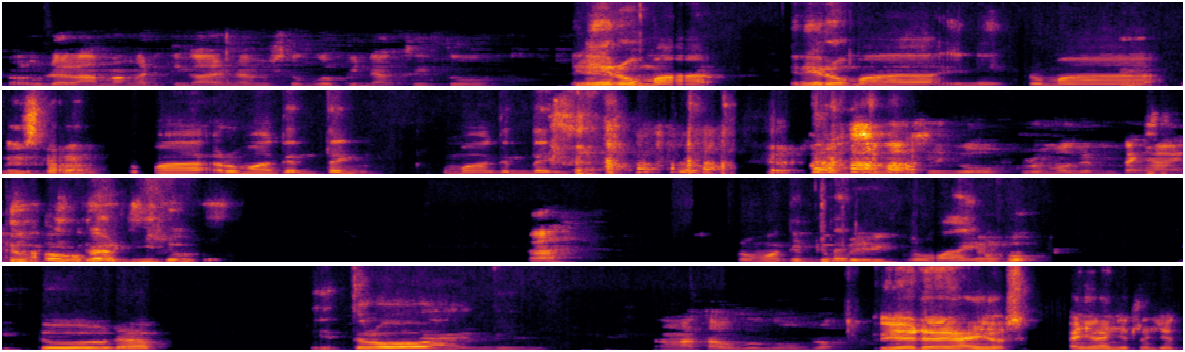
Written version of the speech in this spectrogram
kalau udah lama nggak ditinggalin habis itu gue pindah ke situ Ini rumah ini rumah ini rumah Nah, sekarang. rumah rumah genteng rumah genteng. apa sih maksudnya gue rumah genteng Itu, aja Oh, bukan. itu, itu, rumah itu, genteng. Beg. rumah Yang itu. itu udah Itu loh anjing. nggak tahu gue goblok Iya, udah, ayo. Ayo lanjut, lanjut.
